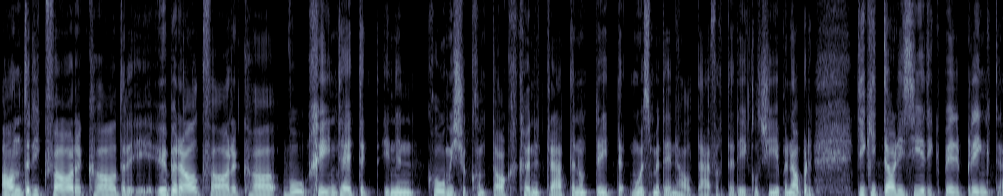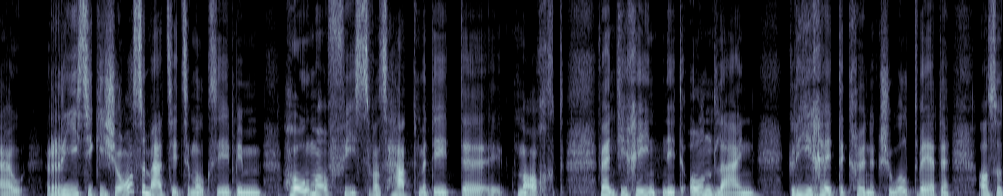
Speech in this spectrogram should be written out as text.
andere Gefahren gehabt, oder überall Gefahren gehabt, wo Kinder in einen komischen Kontakt können treten und dort muss man dann halt einfach die Regel schieben. Aber Digitalisierung bringt auch riesige Chancen. Man hat es jetzt einmal gesehen beim Homeoffice, was hat man dort äh, gemacht, wenn die Kinder nicht online gleich hätten können geschult werden. Also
